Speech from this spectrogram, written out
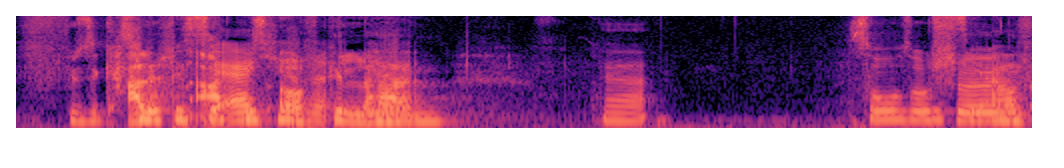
physikalischen so Akkus aufgeladen. Ja. ja. So, so schön. Und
